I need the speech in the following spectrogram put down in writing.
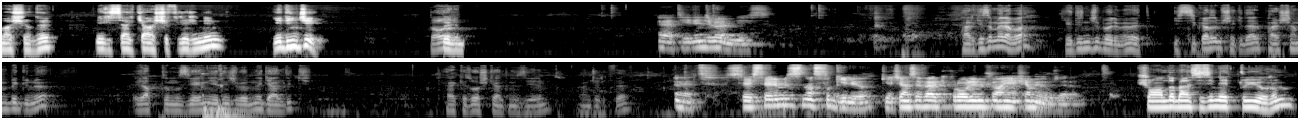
Başladı. Bilgisayar kaşiflerinin 7. Doğru. bölüm. Evet 7. bölümdeyiz. Herkese merhaba. 7. bölüm evet. İstikrarlı bir şekilde her Perşembe günü yaptığımız yayının 7. bölümüne geldik. Herkese hoş geldiniz diyelim öncelikle. Evet. Seslerimiz nasıl geliyor? Geçen seferki problemi şu an yaşamıyoruz herhalde. Şu anda ben sizi net duyuyorum.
